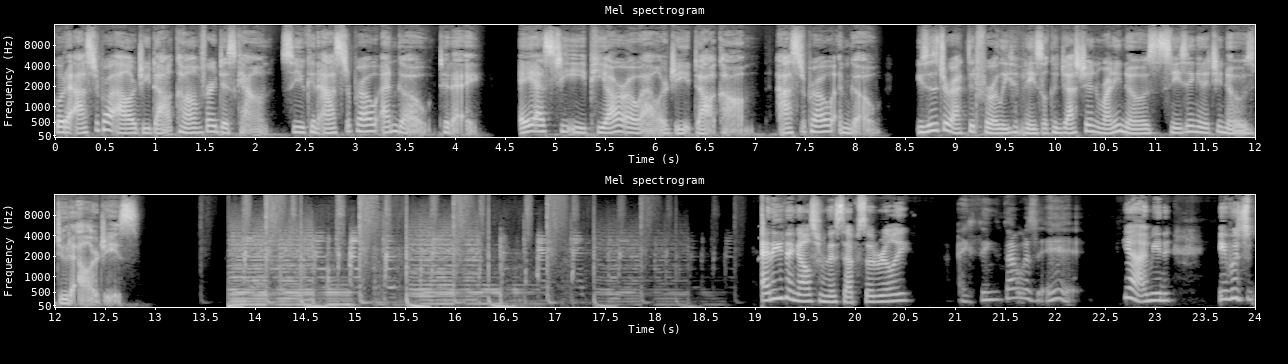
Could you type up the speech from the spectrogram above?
Go to asteproallergy.com for a discount so you can Astepro and go today. A S T E P R O allergy.com. Astepro and go. Uses directed for relief of nasal congestion, runny nose, sneezing, and itchy nose due to allergies. Anything else from this episode, really? I think that was it. Yeah, I mean, it was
